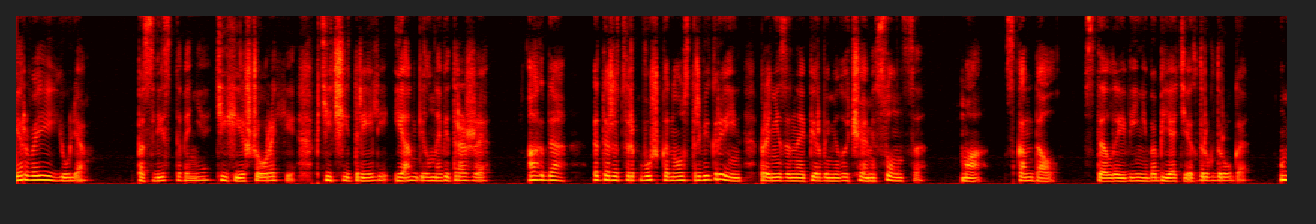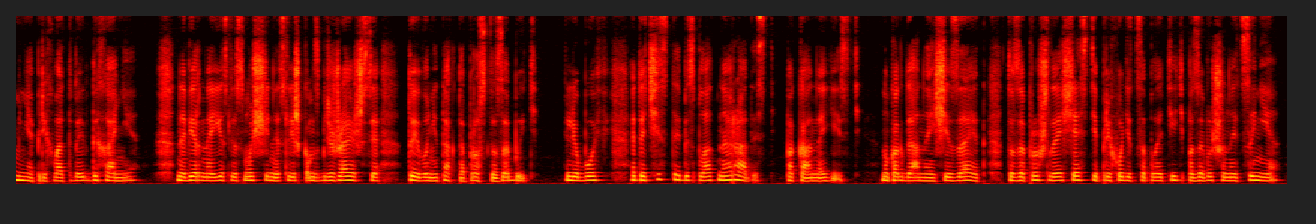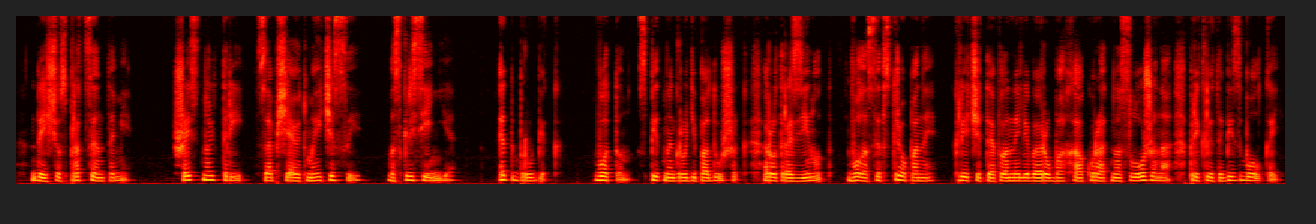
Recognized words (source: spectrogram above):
1 июля. Посвистывание, тихие шорохи, птичьи трели и ангел на витраже. Ах да, это же церквушка на острове Грейн, пронизанная первыми лучами солнца. Ма, скандал. Стелла и Винни в объятиях друг друга. У меня перехватывает дыхание. Наверное, если с мужчиной слишком сближаешься, то его не так-то просто забыть. Любовь – это чистая бесплатная радость, пока она есть. Но когда она исчезает, то за прошлое счастье приходится платить по завышенной цене, да еще с процентами. 6.03, сообщают мои часы. Воскресенье. Эд Брубик. Вот он, спит на груди подушек, рот разинут, волосы встрепаны, клетчатая фланелевая рубаха аккуратно сложена, прикрыта бейсболкой.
